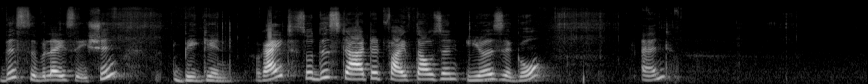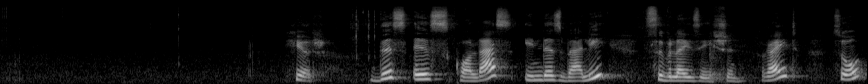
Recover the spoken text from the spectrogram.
this civilization begin right. So, this started 5000 years ago and here this is called as Indus Valley civilization, right. So,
